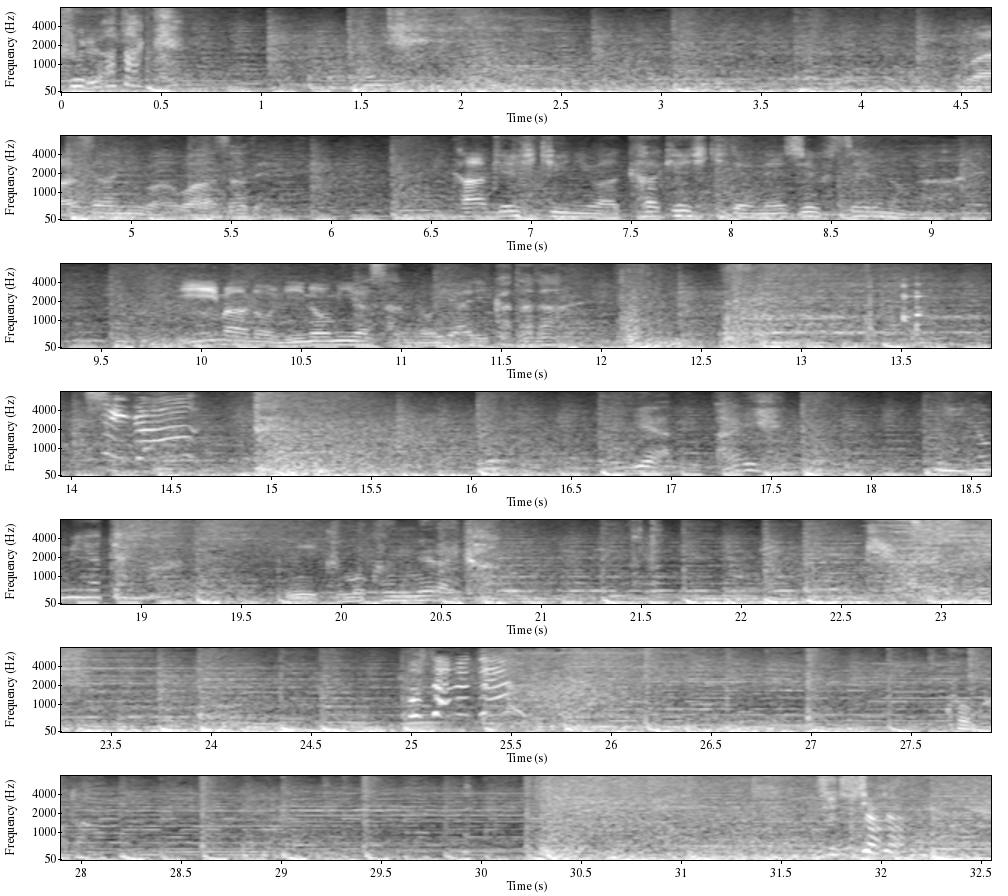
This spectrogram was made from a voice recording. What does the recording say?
フルアタック。技には技で駆け引きには駆け引きでねじ伏せるのが今の二宮さんのやり方だ。違う！やっぱり。二宮隊三雲くん狙いか。も修君ここだ辻ちゃん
